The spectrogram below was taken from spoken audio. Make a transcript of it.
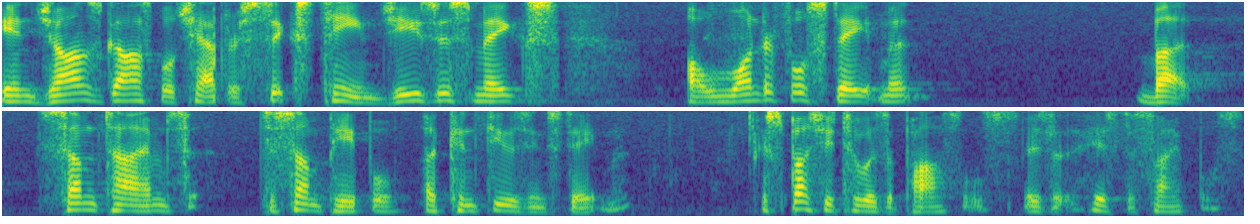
In John's Gospel, chapter 16, Jesus makes a wonderful statement, but sometimes to some people, a confusing statement, especially to his apostles, his, his disciples.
